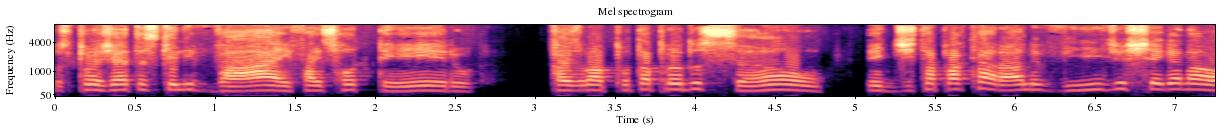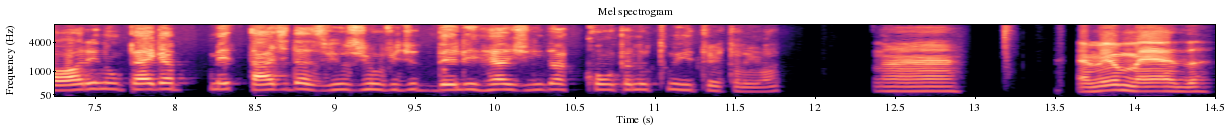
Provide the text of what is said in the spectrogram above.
os projetos que ele vai, faz roteiro, faz uma puta produção, edita pra caralho o vídeo, chega na hora e não pega metade das views de um vídeo dele reagindo a conta no Twitter, tá ligado? É, é meio merda.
